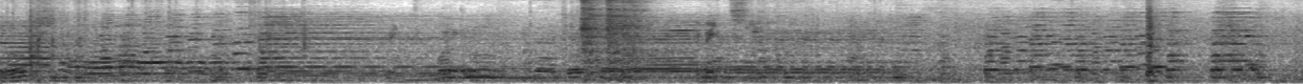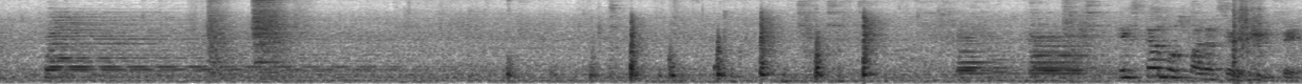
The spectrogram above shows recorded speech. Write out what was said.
Veintidós. Veinticuatro. y Veinticinco. Estamos para servirte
